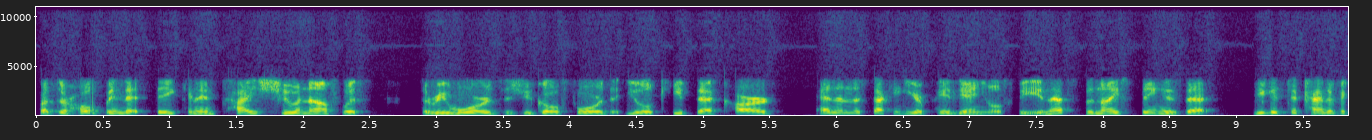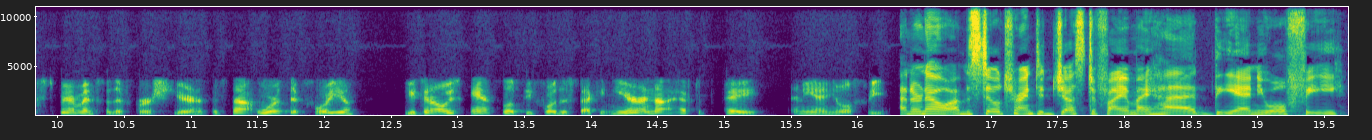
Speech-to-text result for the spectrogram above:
But they're hoping that they can entice you enough with the rewards as you go forward that you'll keep that card and then the second year pay the annual fee. And that's the nice thing is that you get to kind of experiment for the first year. And if it's not worth it for you, you can always cancel it before the second year and not have to pay any annual fee. I don't know. I'm still trying to justify in my head the annual fee.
